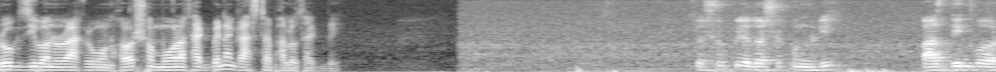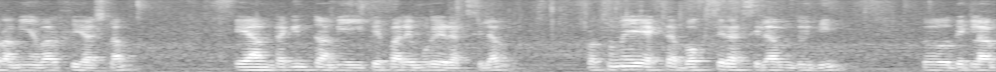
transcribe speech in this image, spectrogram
রোগ জীবাণুর আক্রমণ হওয়ার সম্ভাবনা থাকবে না, গাছটা ভালো থাকবে। তো সুপ্রিয় দর্শক মণ্ডলী পাঁচ দিন পর আমি আবার ফিরে আসলাম। এই আমটা কিন্তু আমি এই পেপারে মুড়ে রাখছিলাম। প্রথমে একটা বক্সে রাখছিলাম দুই দিন। তো দেখলাম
